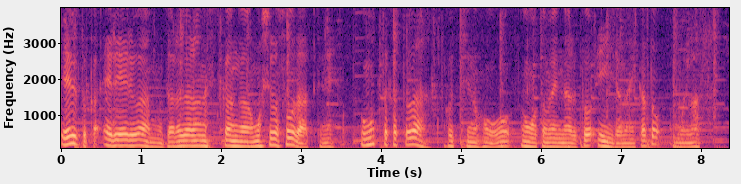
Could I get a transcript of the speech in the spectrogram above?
で L とか LL はもうザラザラな質感が面白そうだってね思った方はこっちの方をお求めになるといいんじゃないかと思います。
